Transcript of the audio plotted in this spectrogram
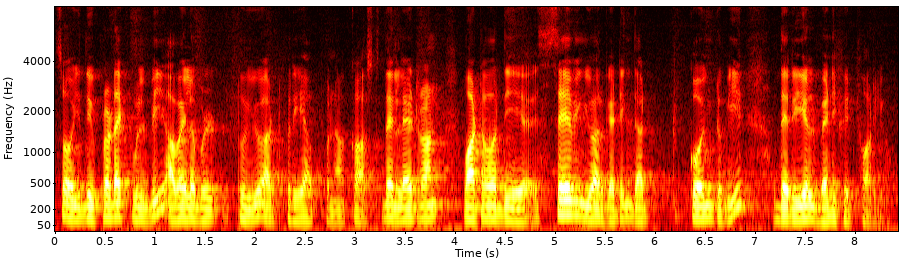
so the product will be available to you at free of cost. Then later on whatever the saving you are getting that going to be the real benefit for you.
